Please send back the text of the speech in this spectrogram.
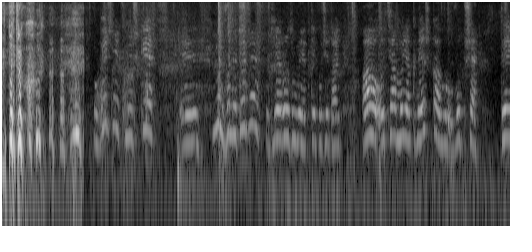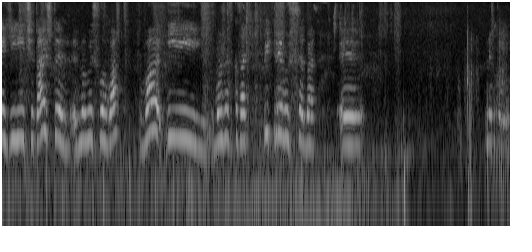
потроху. Обичні книжки, е, ну вони теж для розуму, як ти почитай. А оця моя книжка, в- вообще, ти її читаєш, ти нові слова, ва, і можна сказати, підтримуєш себе. Е, не пам'ятаю.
